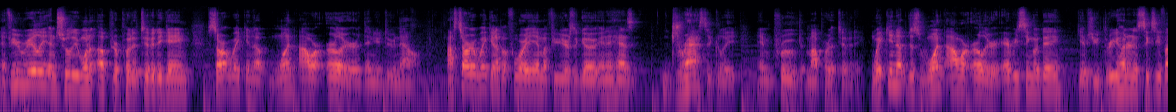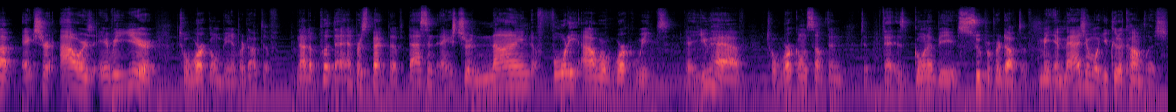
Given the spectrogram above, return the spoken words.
If you really and truly want to up your productivity game, start waking up one hour earlier than you do now. I started waking up at 4 a.m. a few years ago and it has drastically improved my productivity. Waking up just one hour earlier every single day gives you 365 extra hours every year to work on being productive. Now to put that in perspective, that's an extra nine 40 hour work weeks that you have to work on something to, that is going to be super productive. I mean, imagine what you could accomplish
